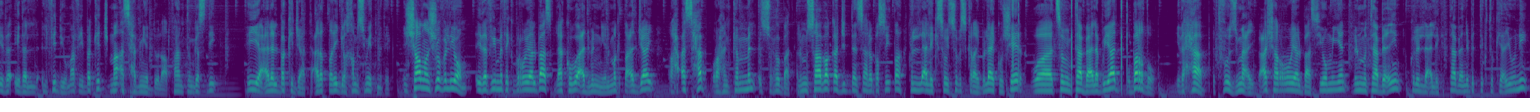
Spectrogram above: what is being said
اذا إذا الفيديو ما في package ما أسحب 100 دولار. فهمتم قصدي؟ هي على الباكجات على الطريق ال 500 mythic إن شاء الله نشوف اليوم. إذا في mythic بال Royale Pass لكن وعد مني المقطع الجاي راح أسحب وراح نكمل السحوبات. المسابقة جدا سهلة وبسيطة. كل اللي عليك تسوي subscribe و like و share وتسوي متابعة على ابو ياد. وبرضو إذا حاب تفوز معي ب 10 Royale Pass يوميا للمتابعين كل اللي عليك. تتابعني بالتيك توك يا عيوني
